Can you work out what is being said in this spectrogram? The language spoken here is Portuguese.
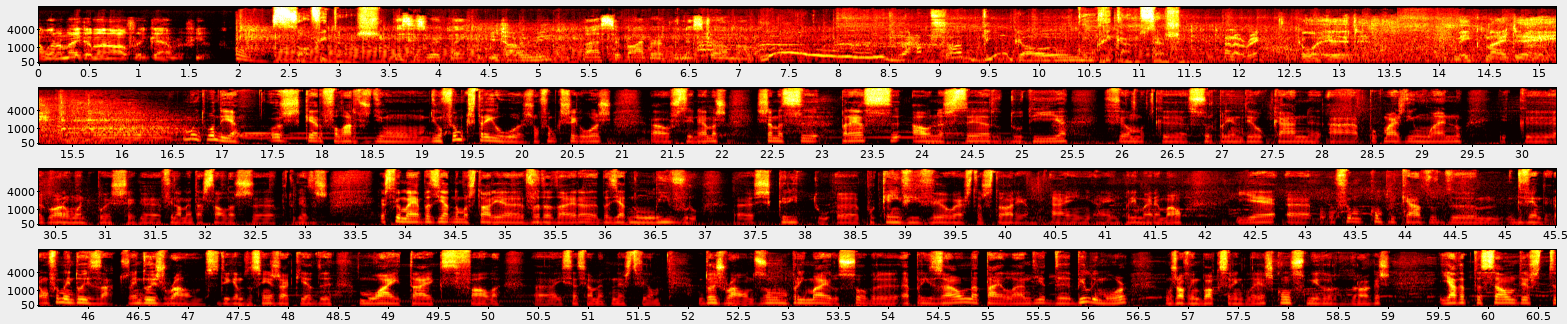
I'm gonna make him an offer he can't refuse. Só fitas. This is Ripley, You talking to me? last survivor of the Nostromo. Ooh, that's a bingo. Com Ricardo Sérgio. Hello, Rick. Go ahead. Make my day. Muito bom dia. Hoje quero falar-vos de um, de um filme que estreia hoje, um filme que chega hoje aos cinemas. Chama-se Prece ao Nascer do Dia, filme que surpreendeu Cannes há pouco mais de um ano e que agora, um ano depois, chega finalmente às salas uh, portuguesas. Este filme é baseado numa história verdadeira, baseado num livro uh, escrito uh, por quem viveu esta história em, em primeira mão e é uh, um filme complicado de, de, vender. É um filme em dois atos, em dois rounds, digamos assim, já que é de Muay Thai que se fala uh, essencialmente neste filme. Dois rounds, um primeiro sobre a prisão na Tailândia de Billy Moore, um jovem boxer inglês, consumidor de drogas, e a adaptação deste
